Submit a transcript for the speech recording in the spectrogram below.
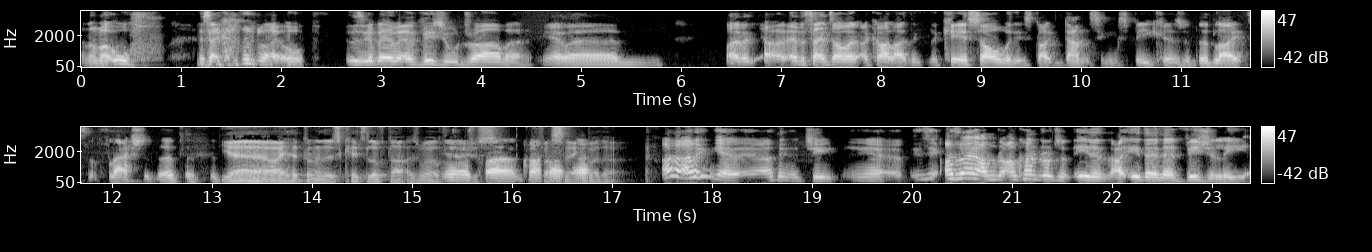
and I'm like, oof, it's like kind of like, oh, there's gonna be a bit of visual drama, you know. Um, like, at the same time, I, I quite like the, the Kia Soul with its like dancing speakers with the lights that flash at the, the, the Yeah, I had one of those kids loved that as well. Yeah, quite- quite like fascinated that. by that. I, I think yeah, I think the Jeep. Yeah, is it, I don't know. I'm I'm kind of drawn to either like, either they're visually,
